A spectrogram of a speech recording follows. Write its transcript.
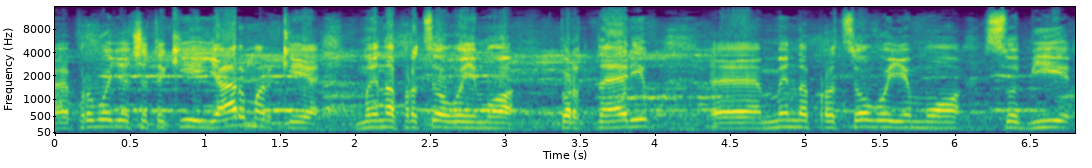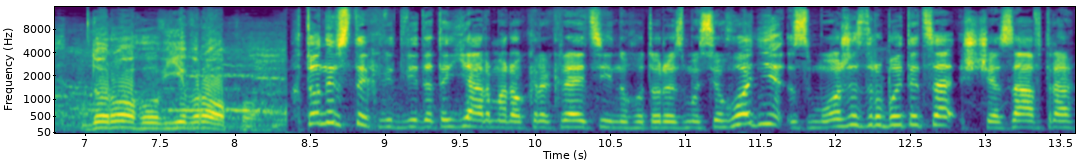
е, проводячи такі ярмарки, ми напрацьовуємо партнерів, е, ми напрацьовуємо собі дорогу в Європу. Хто не встиг відвідати ярмарок рекреаційного туризму сьогодні, зможе зробити це ще завтра.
